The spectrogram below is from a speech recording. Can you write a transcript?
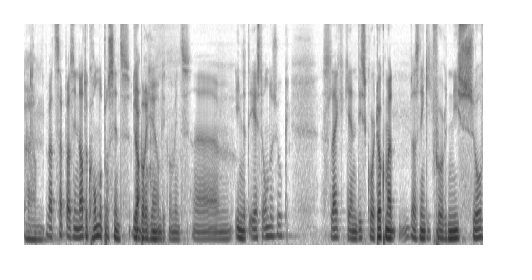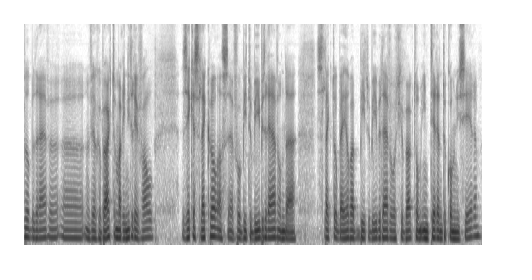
Um, WhatsApp was inderdaad ook 100% verborgen ja. op dit moment. Um, in het eerste onderzoek. Slack en Discord ook, maar dat is denk ik voor niet zoveel bedrijven uh, een veel gebruikte. Maar in ieder geval, zeker Slack wel, als, uh, voor B2B-bedrijven, omdat Slack toch bij heel wat B2B-bedrijven wordt gebruikt om intern te communiceren.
